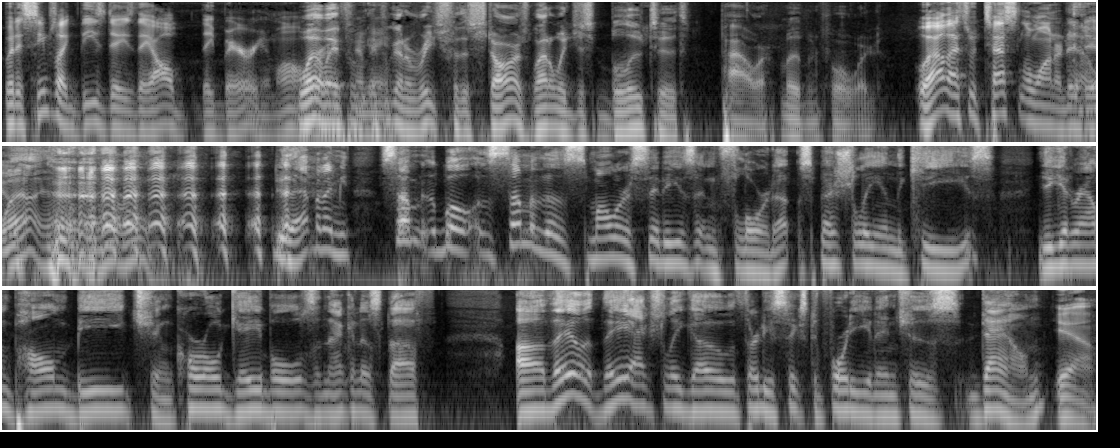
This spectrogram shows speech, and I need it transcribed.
But it seems like these days they all they bury them all. Well, right? if, I we, if we're going to reach for the stars, why don't we just Bluetooth power moving forward? Well, that's what Tesla wanted to do. Well, yeah, yeah, yeah. do that. But I mean, some well, some of the smaller cities in Florida, especially in the Keys, you get around Palm Beach and Coral Gables and that kind of stuff. Uh, they they actually go 36 to 48 inches down yeah,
